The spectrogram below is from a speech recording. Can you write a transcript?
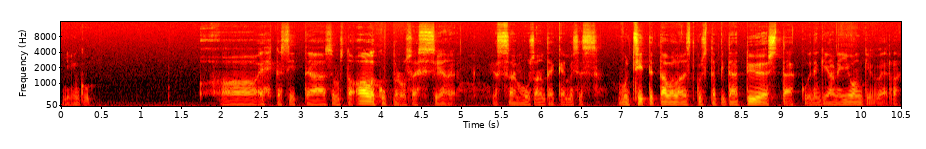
niin kuin, uh, ehkä sitä semmoista alkuprosessia jossain musan tekemisessä. Mutta sitten tavallaan sit, kun sitä pitää työstää kuitenkin aina jonkin verran,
